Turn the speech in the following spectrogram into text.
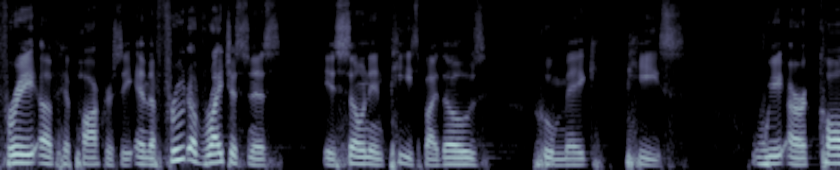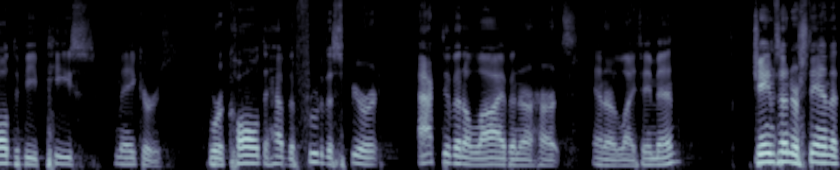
free of hypocrisy. And the fruit of righteousness is sown in peace by those who make peace. We are called to be peacemakers. We're called to have the fruit of the Spirit active and alive in our hearts and our life. Amen? James understand that,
